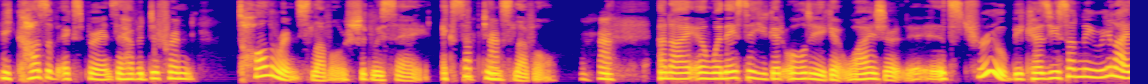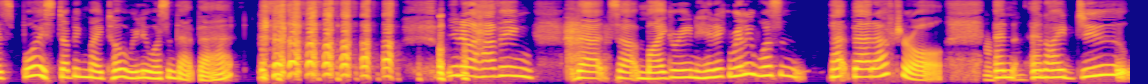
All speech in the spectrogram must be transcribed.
because of experience, they have a different tolerance level, should we say, acceptance mm-hmm. level. Mm-hmm. And I, and when they say you get older, you get wiser, it's true because you suddenly realize, boy, stubbing my toe really wasn't that bad. you know, having that uh, migraine headache really wasn't that bad after all. Mm-hmm. And, and I do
